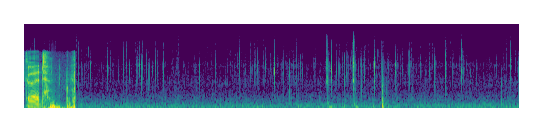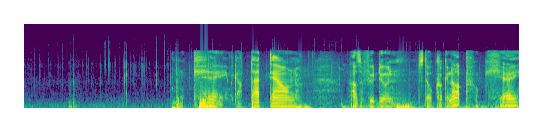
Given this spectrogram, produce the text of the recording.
Good. Okay, we got that down. How's the food doing? Still cooking up. Okay.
